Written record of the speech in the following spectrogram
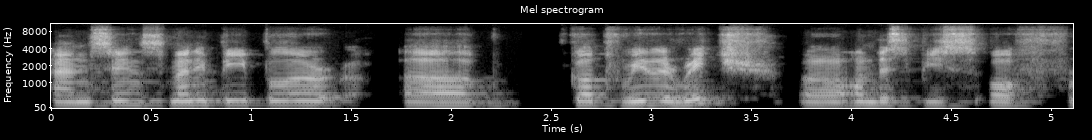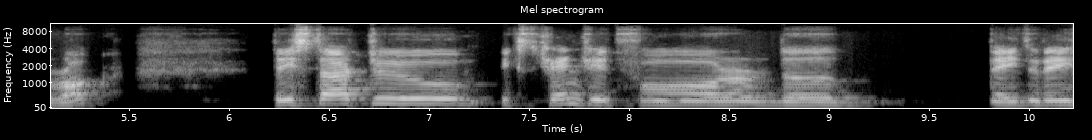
And since many people uh, got really rich uh, on this piece of rock, they start to exchange it for the day-to-day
